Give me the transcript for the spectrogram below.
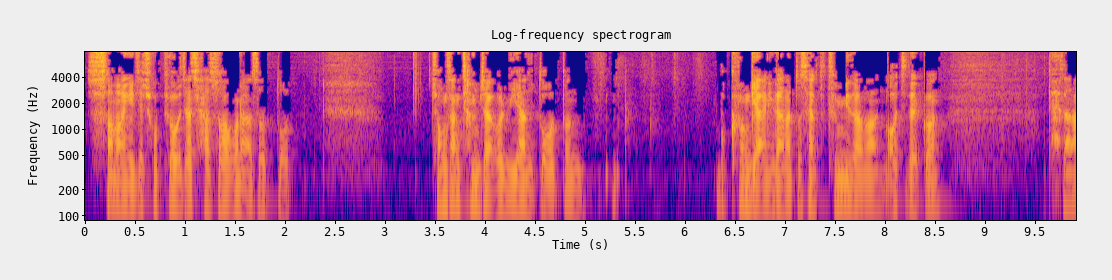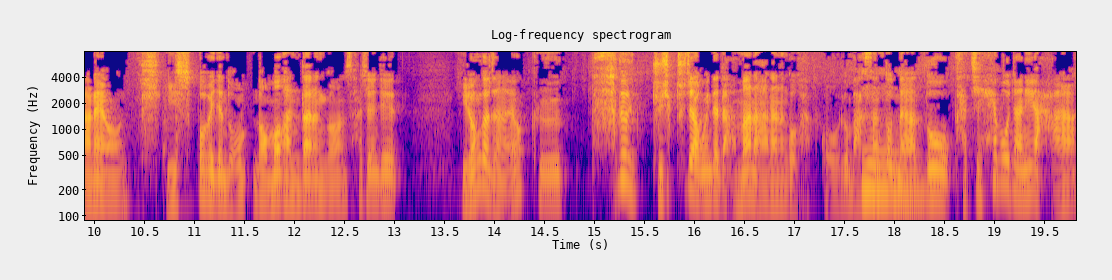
수사망이 이제 좁혀오자 자수하고 나서 또 정상 참작을 위한 또 어떤 뭐 그런 게 아닌가 하는 또 생각도 듭니다만 어찌됐건 대단하네요. 이 수법에 이제 넘, 넘어간다는 건 사실 이제 이런 거잖아요. 그 다들 주식 투자하고 있는데 나만 안 하는 것 같고 그리고 막상 또 음. 나도 같이 해보자니 아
